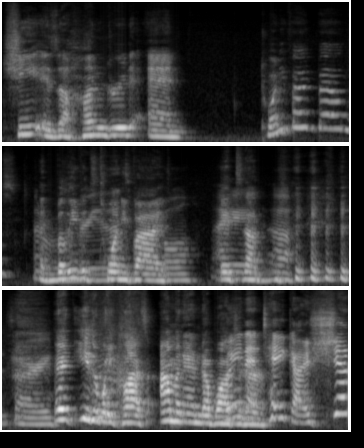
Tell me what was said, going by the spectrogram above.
She is 120 25 pounds. I, don't believe it's either. 25. It's I- not. ugh, sorry. And either way, class, I'm gonna end up watching. Way to her. take a shit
